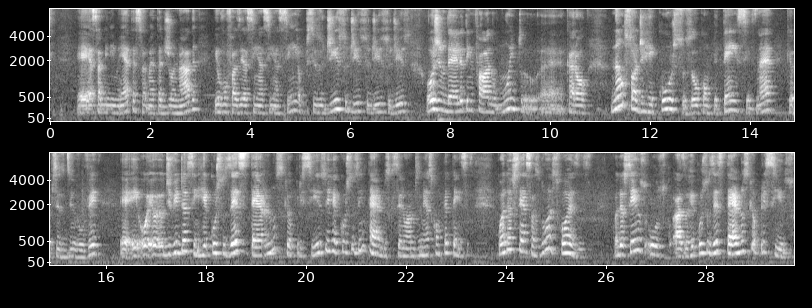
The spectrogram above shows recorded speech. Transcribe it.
é essa mini meta, essa meta de jornada, eu vou fazer assim, assim, assim, eu preciso disso, disso, disso, disso. Hoje no DL eu tenho falado muito, é, Carol, não só de recursos ou competências, né, que eu preciso desenvolver, é, eu, eu, eu, divido assim, recursos externos que eu preciso e recursos internos, que serão as minhas competências. Quando eu sei essas duas coisas, quando eu sei os, os as recursos externos que eu preciso,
